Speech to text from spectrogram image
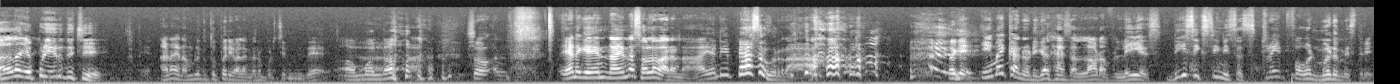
அதெல்லாம் எப்படி இருந்துச்சு? ஆனா நம்மளுக்கு துப்பறி வளர்ந்து பிடிச்சிருந்தது. ஆமாதான் சோ எனக்கு நான் என்ன சொல்ல வரேன்னா எனக்கு பேச விடுறா. Okay Imaikkaa Nodigal has a lot of layers. D16 is a straightforward murder mystery.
